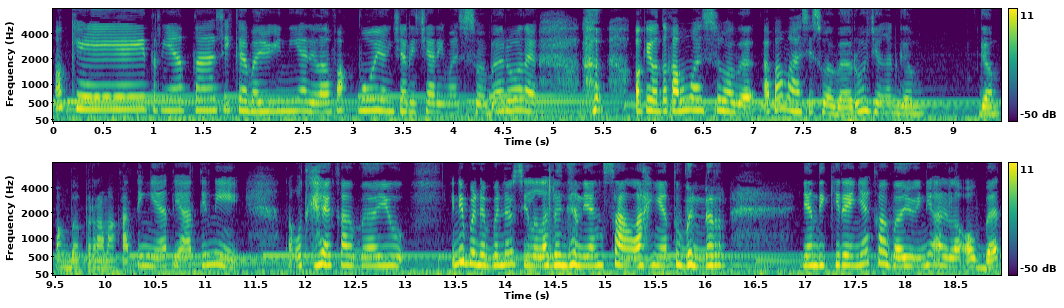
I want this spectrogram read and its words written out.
Oke okay, ternyata si Kabayu ini adalah fuckboy yang cari-cari mahasiswa baru. Oke okay, untuk kamu mahasiswa apa mahasiswa baru jangan gam gampang baper sama cutting ya hati-hati nih. Takut kayak Kabayu ini bener-bener sih lelah dengan yang salahnya tuh bener. Yang dikiranya Kabayu ini adalah obat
